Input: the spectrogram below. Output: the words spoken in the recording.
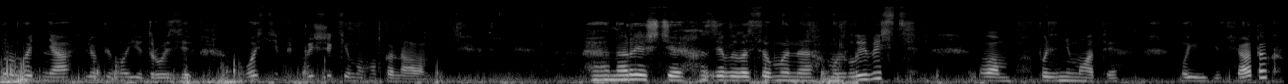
Доброго дня, любі мої друзі, гості, підписчики мого каналу. Е, Нарешті з'явилася в мене можливість вам познімати моїх дівчаток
